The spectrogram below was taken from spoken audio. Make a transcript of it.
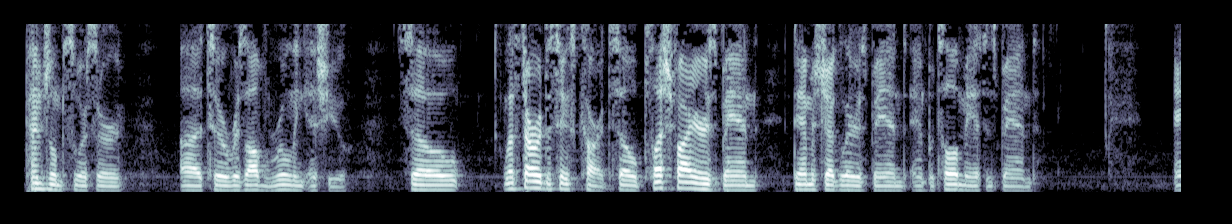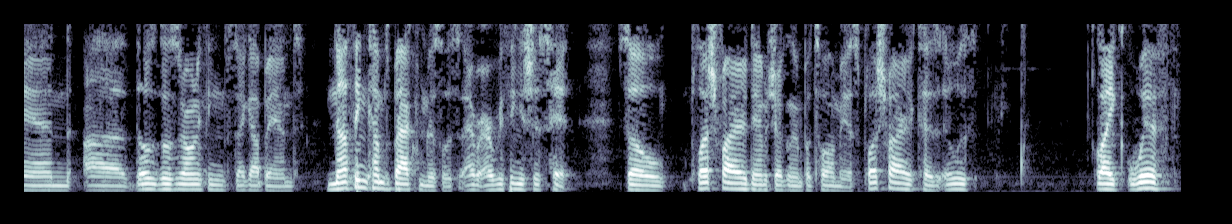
Pendulum Sorcerer uh, to resolve a ruling issue. So let's start with the six cards. So Plush Fire is banned, Damage Juggler is banned, and Ptolemaeus is banned. And uh, those those are the only things that got banned. Nothing comes back from this list. Everything is just hit. So Plush Fire, Damage Juggler, and. Plush Fire because it was like with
